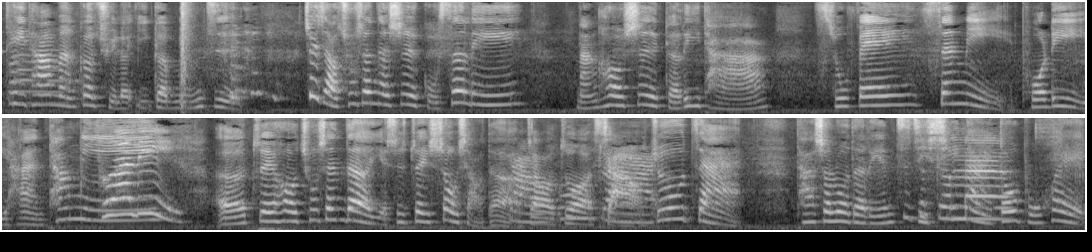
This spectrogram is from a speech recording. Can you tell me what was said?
替他们各取了一个名字。最早出生的是古瑟里，然后是格丽塔、苏菲、森米、波利和汤米。波利。而最后出生的也是最瘦小的，小叫做小猪仔。他瘦弱的连自己吸奶都不会，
